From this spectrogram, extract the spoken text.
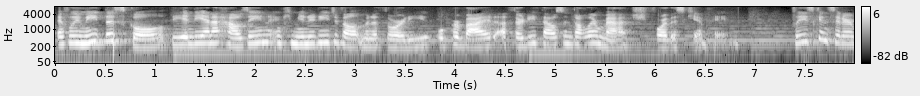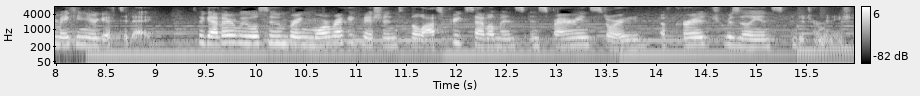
If we meet this goal, the Indiana Housing and Community Development Authority will provide a $30,000 match for this campaign. Please consider making your gift today. Together, we will soon bring more recognition to the Lost Creek Settlement's inspiring story of courage, resilience, and determination.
